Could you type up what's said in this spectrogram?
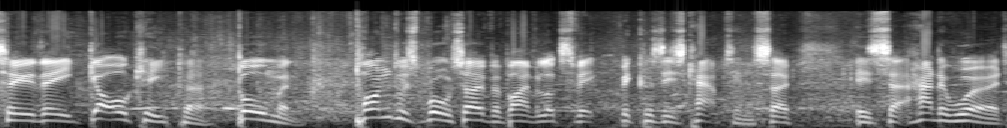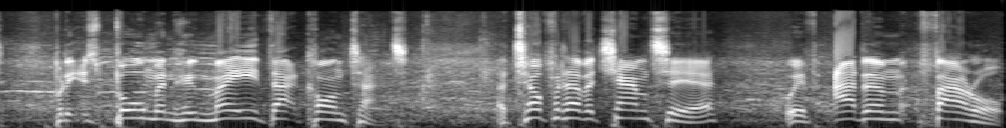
to the goalkeeper, Bullman. Pond was brought over by the looks of it because he's captain, so he's uh, had a word. But it was Bullman who made that contact. A Telford have a chance here with Adam Farrell.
